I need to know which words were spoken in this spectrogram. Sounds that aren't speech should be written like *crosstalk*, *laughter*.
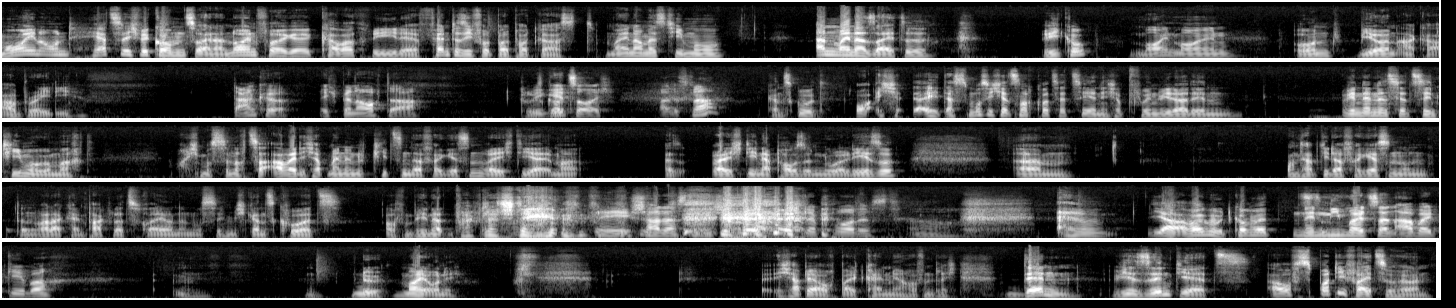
Moin und herzlich willkommen zu einer neuen Folge Cover 3 der Fantasy Football Podcast. Mein Name ist Timo, an meiner Seite Rico Moin, moin. und Björn aka Brady. Danke, ich bin auch da. Grüß Wie geht's euch? Alles klar? Ganz gut. Oh, ich, ey, das muss ich jetzt noch kurz erzählen. Ich habe vorhin wieder den, wir nennen es jetzt den Timo gemacht. Oh, ich musste noch zur Arbeit, ich habe meine Notizen da vergessen, weil ich die ja immer, also weil ich die in der Pause nur lese. Ähm, und habe die da vergessen und dann war da kein Parkplatz frei und dann musste ich mich ganz kurz auf den Behindertenparkplatz stellen. Ey, schade, dass du nicht schon wieder abgeschleppt wurdest. *laughs* ähm, ja, aber gut, kommen wir. Nenn niemals deinen Arbeitgeber. Nö, mach ich auch nicht. Ich habe ja auch bald keinen mehr, hoffentlich. Denn wir sind jetzt auf Spotify zu hören.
